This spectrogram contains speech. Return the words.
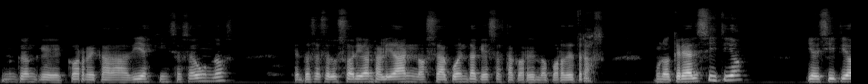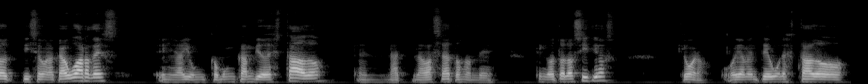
un cron que corre cada 10-15 segundos. Entonces el usuario en realidad no se da cuenta que eso está corriendo por detrás. Uno crea el sitio y el sitio dice, bueno, que aguardes, eh, hay un, como un cambio de estado en la, base de datos donde tengo todos los sitios. Que bueno, obviamente un estado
